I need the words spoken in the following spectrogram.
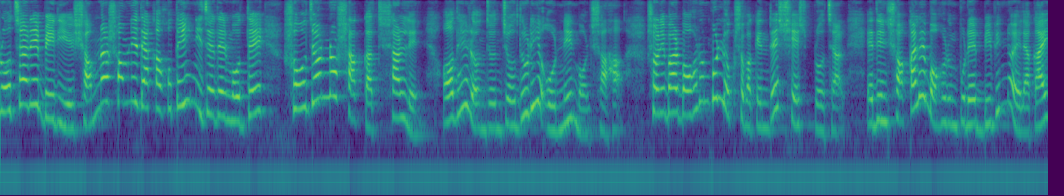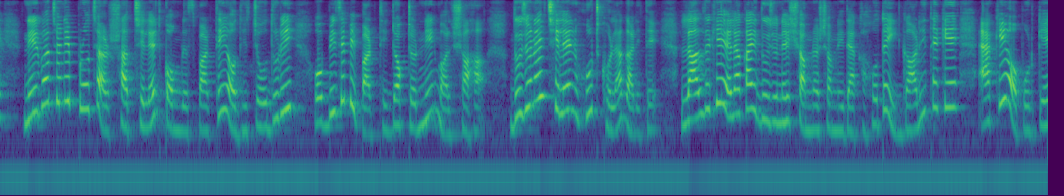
প্রচারে বেরিয়ে সামনাসামনি দেখা হতেই নিজেদের মধ্যে সৌজন্য সাক্ষাৎ সারলেন অধীর রঞ্জন চৌধুরী ও নির্মল সাহা। শনিবার বহরমপুর লোকসভা কেন্দ্রের শেষ প্রচার। এদিন সকালে বহরমপুরের বিভিন্ন এলাকায় নির্বাচনী প্রচার সারছিলেন কংগ্রেস প্রার্থী অধীর চৌধুরী ও বিজেপি প্রার্থী ডক্টর নির্মল সাহা। দুজনেই ছিলেন হুট খোলা গাড়িতে। লালদিঘি এলাকায় দুজনের সামনাসামনি দেখা হতেই গাড়ি থেকে একে অপরকে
